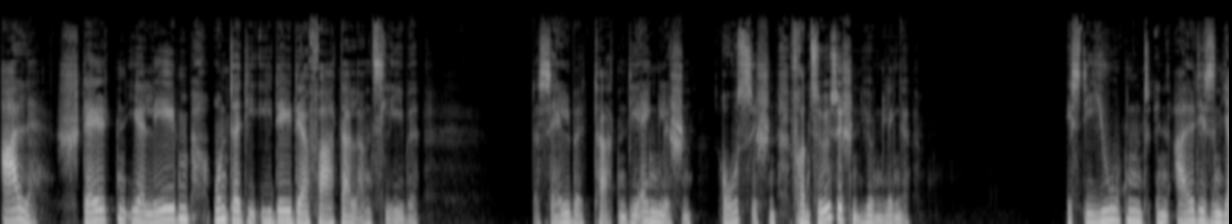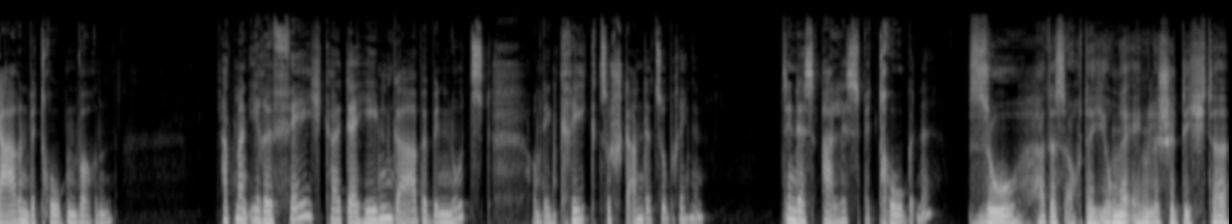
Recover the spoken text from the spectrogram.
alle stellten ihr Leben unter die Idee der Vaterlandsliebe. Dasselbe taten die englischen, russischen, französischen Jünglinge. Ist die Jugend in all diesen Jahren betrogen worden? Hat man ihre Fähigkeit der Hingabe benutzt, um den Krieg zustande zu bringen? Sind es alles Betrogene? So hat es auch der junge englische Dichter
